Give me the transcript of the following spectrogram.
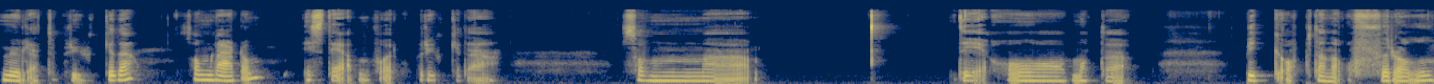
mulighet til å bruke det som lærdom istedenfor å bruke det som eh, det å måtte bygge opp denne offerrollen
